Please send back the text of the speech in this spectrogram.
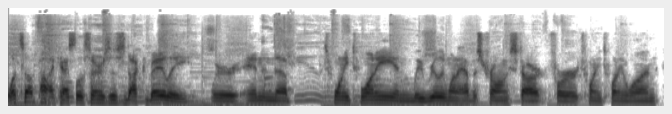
What's up, podcast listeners? This is Dr. Bailey. We're ending up 2020 and we really want to have a strong start for 2021.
